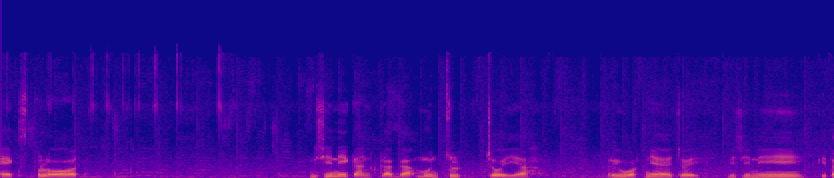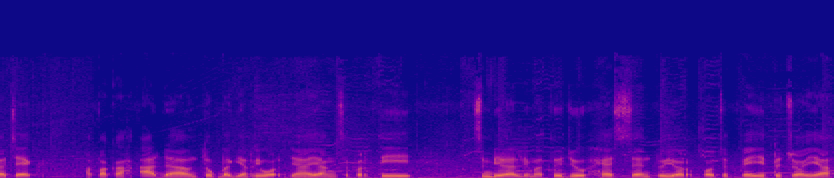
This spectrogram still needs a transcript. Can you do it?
explode. Di sini kan kagak muncul coy ya. Rewardnya ya coy. Di sini kita cek apakah ada untuk bagian rewardnya yang seperti 957 has sent to your pocket pay itu coy ya.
